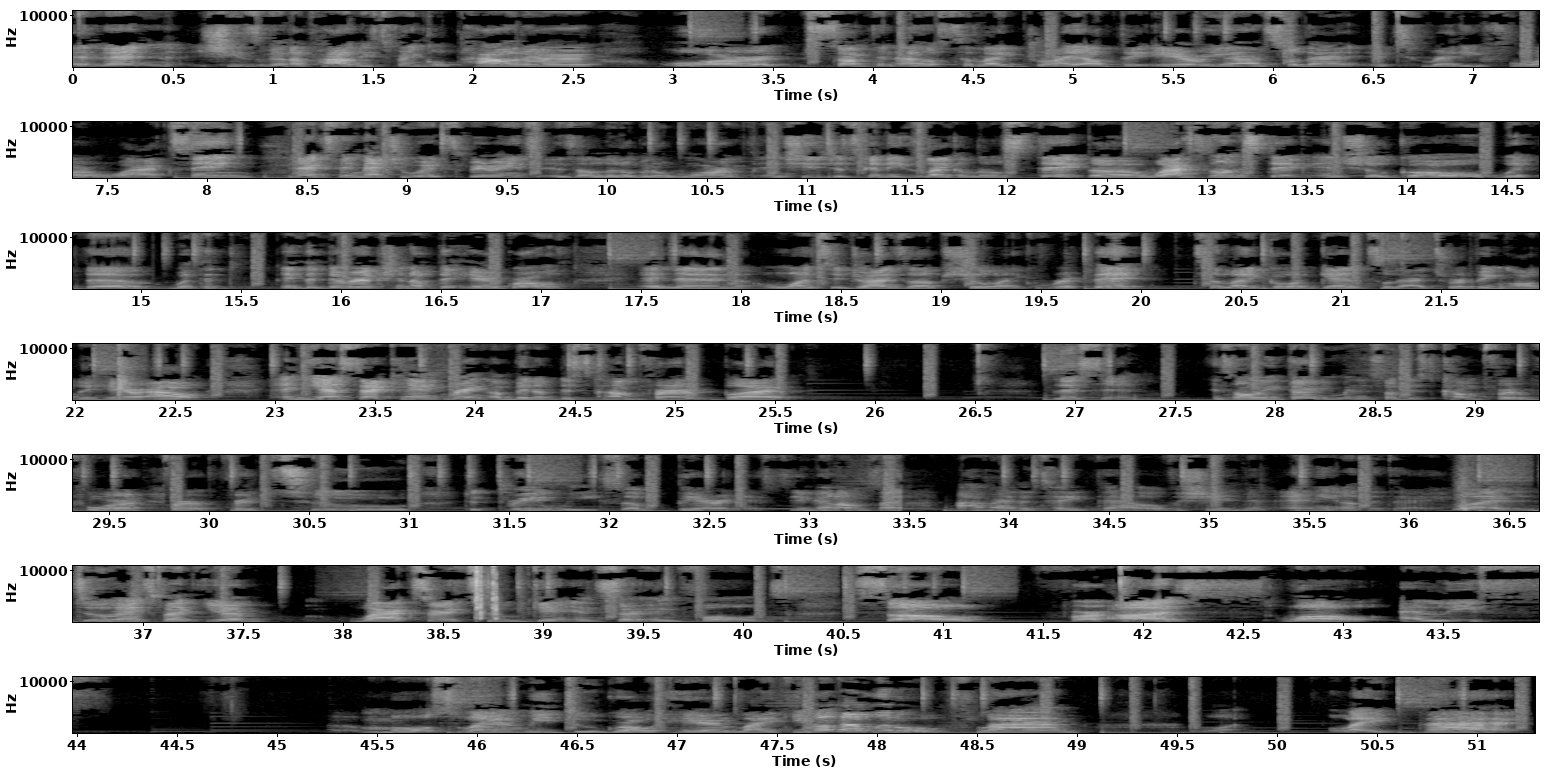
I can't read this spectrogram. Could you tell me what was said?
And then she's gonna probably sprinkle powder or something else to like dry out the area so that it's ready for waxing. Next thing that you will experience is a little bit of warmth and she's just gonna use like a little stick. The wax is on the stick and she'll go with the with it in the direction of the hair growth and then once it dries up she'll like rip it to like go again so that it's ripping all the hair out. And yes, that can bring a bit of discomfort, but listen, it's only 30 minutes of discomfort for, for, for two to three weeks of bareness. You know what I'm saying? I'd rather take that over shaving any other day. But do expect your waxer to get in certain folds. So for us, well, at least most women, we do grow hair like, you know that little flab? Like that.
